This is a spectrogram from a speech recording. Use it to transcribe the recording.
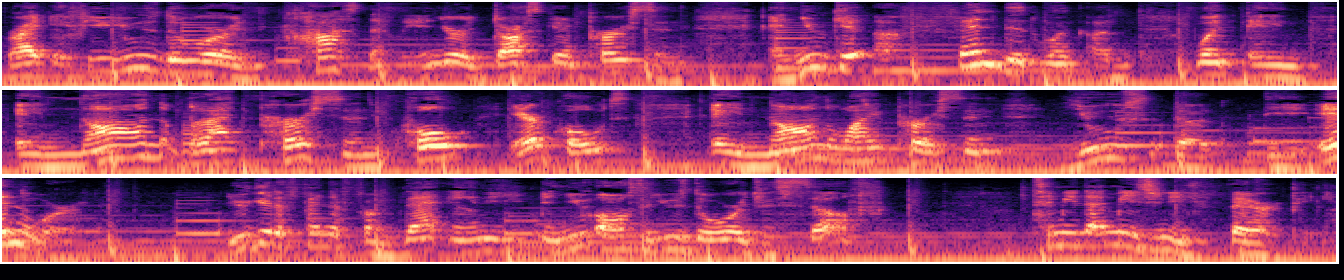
right? If you use the word constantly and you're a dark skinned person and you get offended when a, when a, a non black person, quote, air quotes, a non white person use the, the N word, you get offended from that and you, and you also use the word yourself, to me, that means you need therapy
